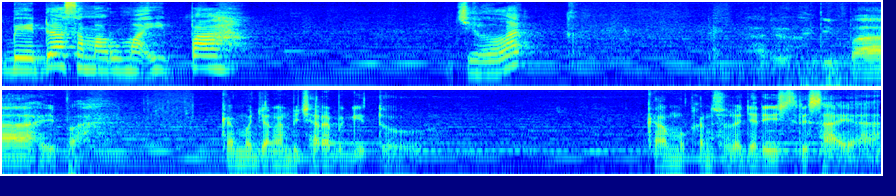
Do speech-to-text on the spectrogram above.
Beda sama rumah Ipah. Jelek. Aduh, Ipah, Ipah. Kamu jangan bicara begitu. Kamu kan sudah jadi istri saya.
